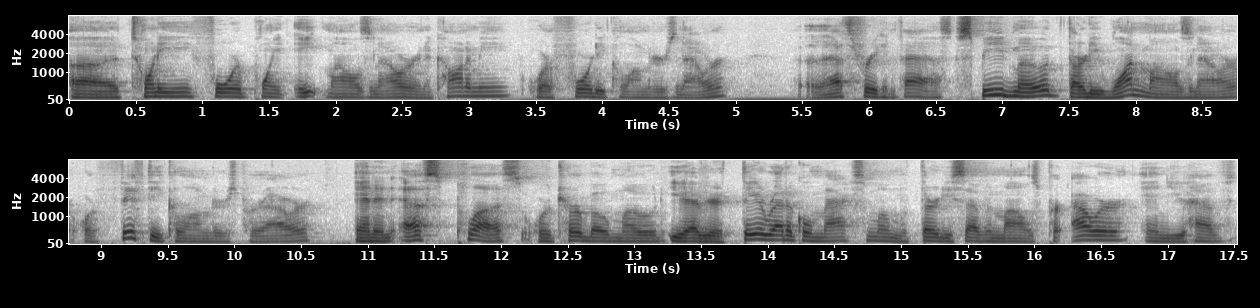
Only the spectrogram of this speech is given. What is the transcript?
Uh, 24.8 miles an hour in economy or 40 kilometers an hour that's freaking fast. Speed mode, 31 miles an hour or 50 kilometers per hour. And in S plus or turbo mode, you have your theoretical maximum of 37 miles per hour and you have,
